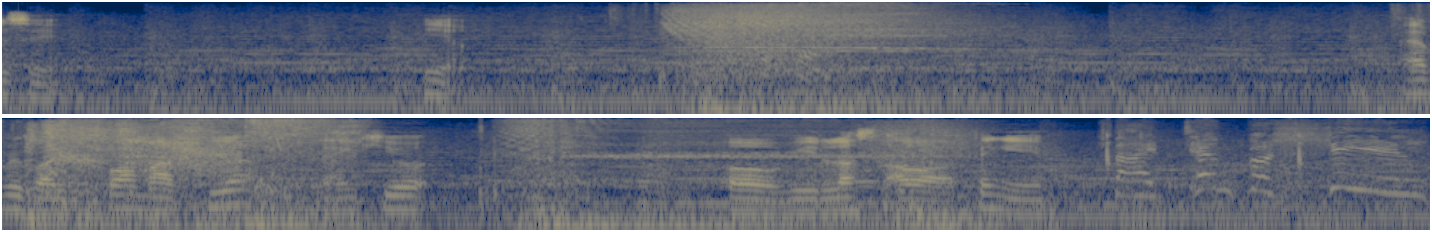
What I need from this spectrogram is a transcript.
Is he? Here. Everybody form up here. Thank you. Oh, we lost our thingy. By temper Shield.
